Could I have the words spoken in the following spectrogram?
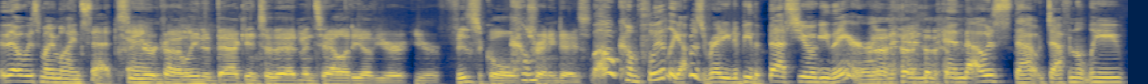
That was my mindset. So and you're kind of leaning back into that mentality of your your physical com- training days. Oh, completely. I was ready to be the best yogi there, and, and, and that was that definitely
